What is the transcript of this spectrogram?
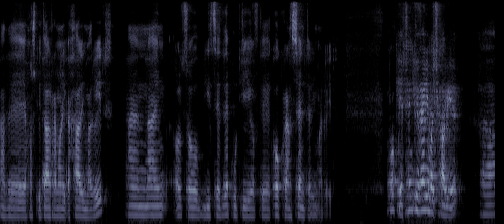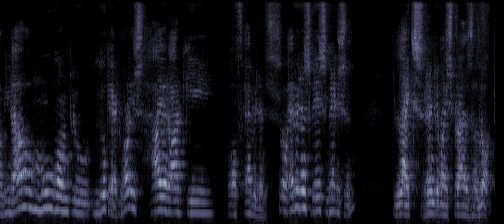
at the Hospital Ramón y Cajal in Madrid, and I'm also vice deputy of the Cochrane Center in Madrid. Okay, thank you very much, Javier. Uh, we now move on to look at what is hierarchy of evidence. So, evidence-based medicine likes randomized trials a lot.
